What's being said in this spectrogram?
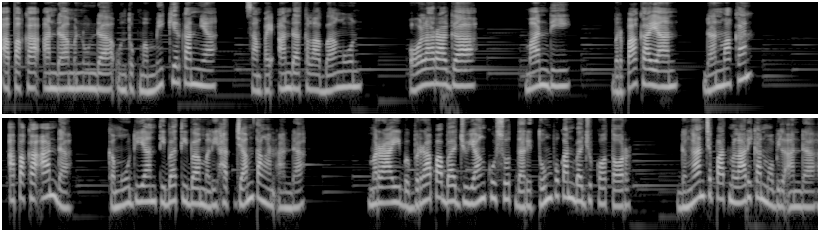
Apakah Anda menunda untuk memikirkannya sampai Anda telah bangun, olahraga, mandi, berpakaian, dan makan? Apakah Anda kemudian tiba-tiba melihat jam tangan Anda? Meraih beberapa baju yang kusut dari tumpukan baju kotor, dengan cepat melarikan mobil Anda,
